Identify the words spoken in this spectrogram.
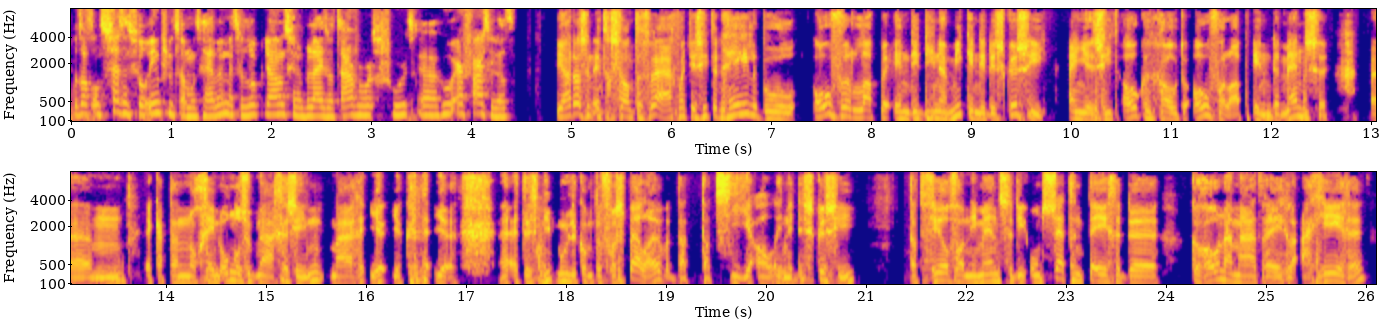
dat dat ontzettend veel invloed aan moet hebben met de lockdowns en het beleid wat daarvoor wordt gevoerd. Hoe ervaart u dat? Ja, dat is een interessante vraag, want je ziet een heleboel overlappen in die dynamiek in die discussie. En je ziet ook een grote overlap in de mensen. Um, ik heb daar nog geen onderzoek naar gezien, maar je, je, je, het is niet moeilijk om te voorspellen, dat, dat zie je al in de discussie. Dat veel van die mensen die ontzettend tegen de coronamaatregelen ageren,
